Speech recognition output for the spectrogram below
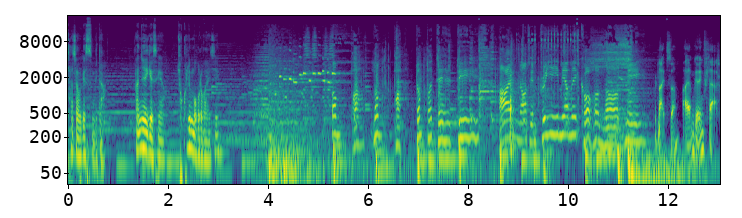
찾아오겠습니다. 안녕히 계세요. 초콜릿 먹으러 가야지. Bumpa, lumpa, dumpa diddy. I'm not in premium economy. Good night, sir. I am going flat.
